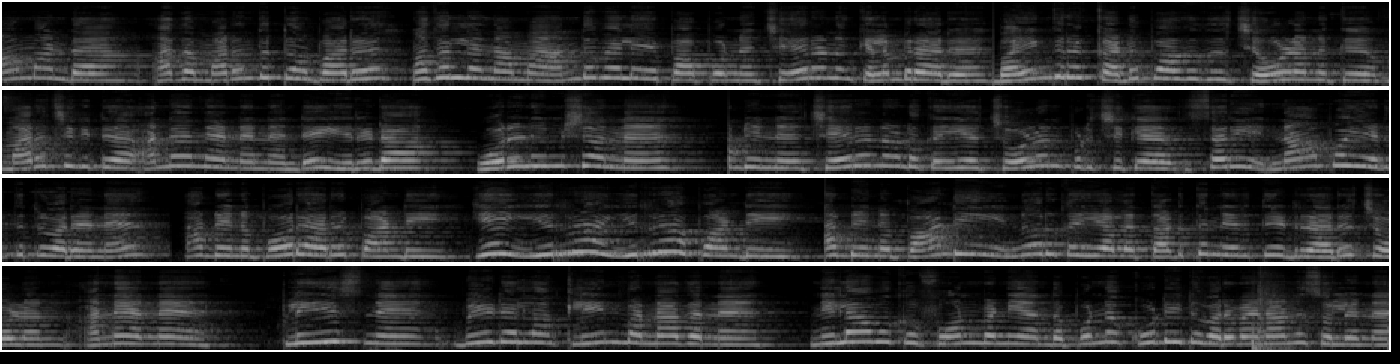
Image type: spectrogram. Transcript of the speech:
ஆமாண்டா அதை மறந்துட்டோம் பாரு. முதல்ல நாம அந்த வேலையை பார்ப்போம்னு சேரனும் கிளம்புறாரு. பயங்கர கடுப்பாகுது சோழனுக்கு மறைச்சுக்கிட்டு அண்ணன் அண்ணே, இருடா. ஒரு நிமிஷம் அண்ணே அப்படின்னு சேரனோட கைய சோழன் பிடிச்சிக்க சரி நான் போய் எடுத்துட்டு வரேனே அப்படின்னு போறாரு பாண்டி. ஏ இர்ரா இர்ரா பாண்டி அப்படின்னு பாண்டி இன்னொரு கையால தடுத்து நிறுத்திடுறாரு சோழன். அண்ணே அண்ணே ப்ளீஸ்ண்ணே வீடெல்லாம் க்ளீன் பண்ணாதண்ணே நிலாவுக்கு ஃபோன் பண்ணி அந்த பொண்ணை கூட்டிகிட்டு வரவேணான்னு சொல்லுண்ணே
